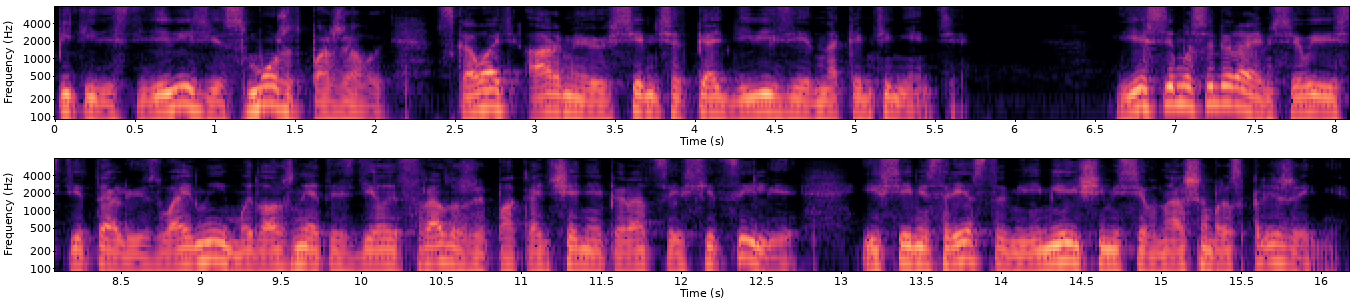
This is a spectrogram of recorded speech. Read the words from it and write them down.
50 дивизий сможет, пожалуй, сковать армию в 75 дивизий на континенте. Если мы собираемся вывести Италию из войны, мы должны это сделать сразу же по окончании операции в Сицилии и всеми средствами, имеющимися в нашем распоряжении.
